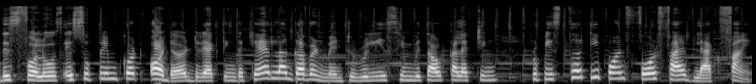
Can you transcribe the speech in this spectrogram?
This follows a Supreme Court order directing the Kerala government to release him without collecting rupees 30.45 lakh fine.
